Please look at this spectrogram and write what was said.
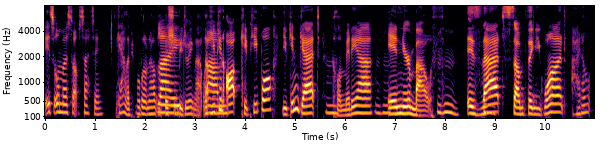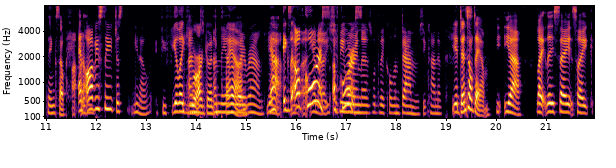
it's almost upsetting. Yeah, that people don't know that they should be doing that. Like you can, um, okay, people, you can get Mm. chlamydia Mm-hmm. in your mouth. Is that something you want? I don't think so. I- and I obviously, just you know, if you feel like you And- are going to and the plan, other way around. Yeah, ex- And, of uh, you course, know, you should of be wearing those. What do they call them? Dams. You kind of yeah, dental dam, yeah. Like they say, it's like.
